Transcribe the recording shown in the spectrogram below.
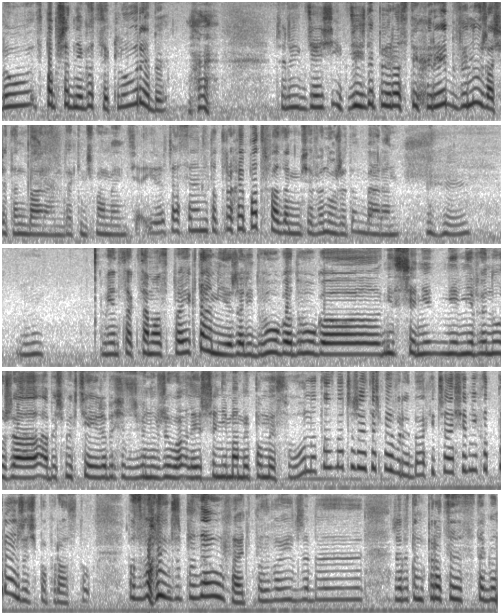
był z poprzedniego cyklu ryby. Czyli gdzieś, gdzieś dopiero z tych ryb wynurza się ten baran w jakimś momencie. I czasem to trochę potrwa, zanim się wynurzy ten baran. Mhm. Więc tak samo z projektami, jeżeli długo, długo nic się nie, nie, nie, wynurza, abyśmy chcieli, żeby się coś wynurzyło, ale jeszcze nie mamy pomysłu, no to znaczy, że jesteśmy w rybach i trzeba się w nich odprężyć po prostu. Pozwolić, żeby zaufać, pozwolić, żeby, żeby ten proces tego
